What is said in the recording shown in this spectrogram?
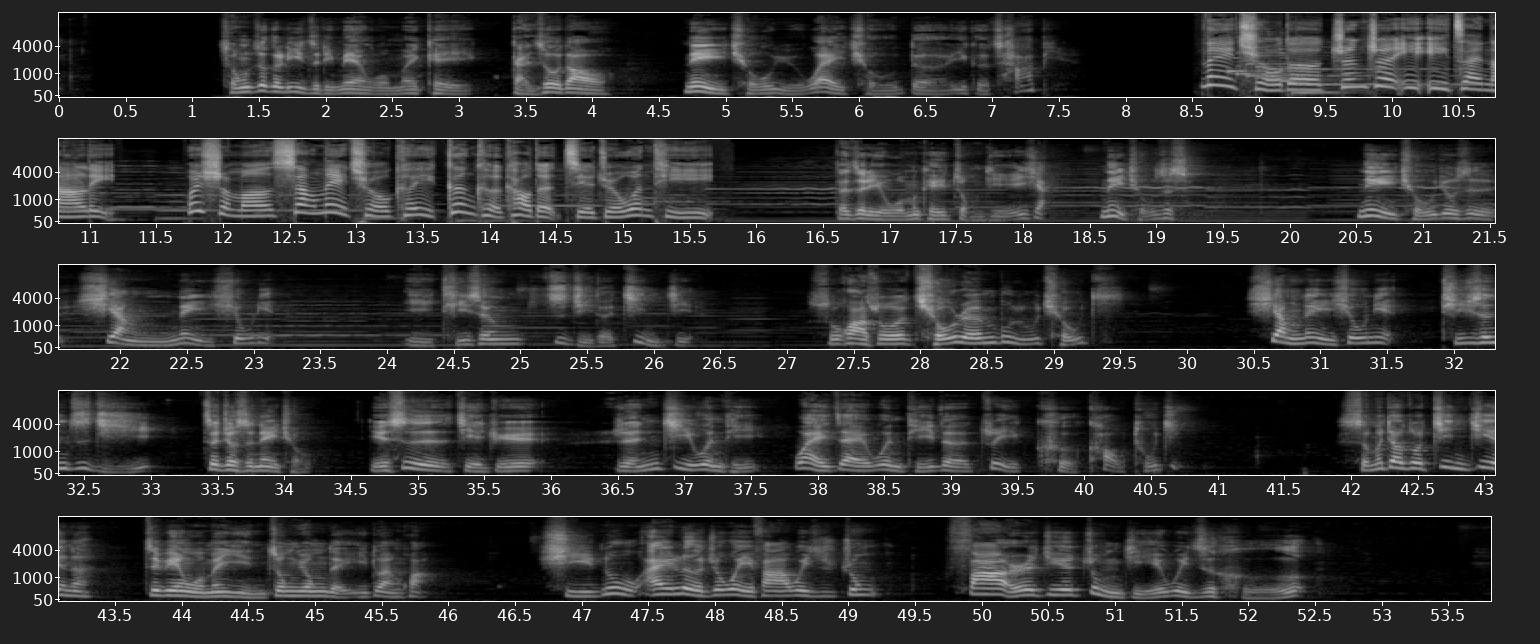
从这个例子里面，我们可以感受到内求与外求的一个差别。内求的真正意义在哪里？为什么向内求可以更可靠的解决问题？在这里，我们可以总结一下，内求是什么？内求就是向内修炼，以提升自己的境界。俗话说：“求人不如求己。”向内修炼，提升自己，这就是内求，也是解决人际问题、外在问题的最可靠途径。什么叫做境界呢？这边我们引中庸的一段话：“喜怒哀乐之未发，谓之中；发而皆众结，谓之和。”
